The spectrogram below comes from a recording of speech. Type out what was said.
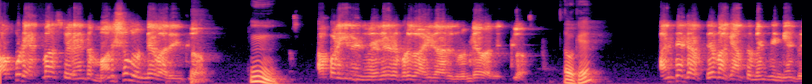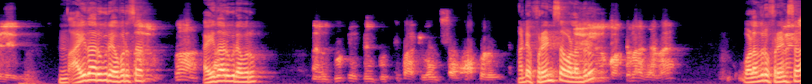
అప్పుడు అట్మాస్ఫియర్ అంటే మనుషులు ఉండేవారు ఇంట్లో. అప్పటికి నేను వెళ్ళేటప్పుడు ఐదు ఆరుగురు ఉండేవారు ఇంట్లో. ఓకే. అంతే తప్పితే మాకు అంత మంచి ఇంకేం తెలియదు. ఉమ్, ఐదారుగురు ఎవరు సార్? ఆ, ఐదారుగురు ఎవరు? అంటే ఫ్రెండ్సా వాళ్ళందరూ? వాళ్ళందరూ ఫ్రెండ్సా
